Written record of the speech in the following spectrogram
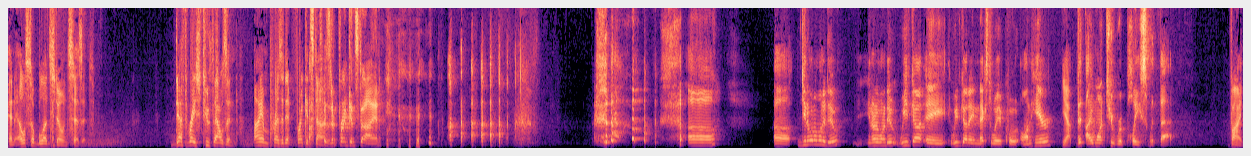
and Elsa Bloodstone says it. Death Race 2000. I am President Frankenstein. President Frankenstein. uh, uh, you know what I want to do? You know what I want to do? We've got a we've got a Nextwave quote on here yeah, that I want to replace with that. fine.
